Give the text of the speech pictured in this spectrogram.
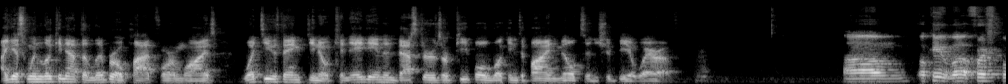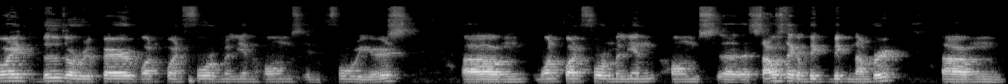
I guess when looking at the liberal platform, Waiz, what do you think you know Canadian investors or people looking to buy in Milton should be aware of? Um, okay, well, first point: build or repair 1.4 million homes in four years um, 1.4 million homes. Uh, that sounds like a big, big number. Um,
